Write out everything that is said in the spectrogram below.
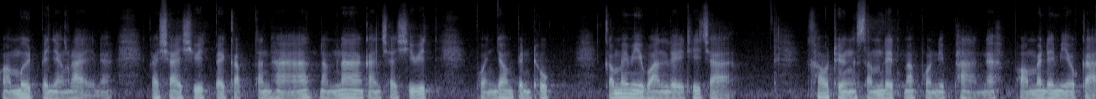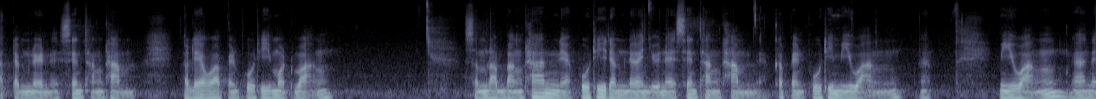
ความมืดเป็นอย่างไรนะก็ใช้ชีวิตไปกับตัณหานำหน้าการใช้ชีวิต ผลย่อมเป็นทุกข์ ก็ไม่มีวันเลยที่จะเข้าถึงสำเร็จมรรคผลนิพพานนะเพราะไม่ได้มีโอกาสดำเนินในเส้นทางธรรม ก็เรียกว่าเป็นผู้ที่หมดหวังสำหรับบางท่านเนี่ยผู้ที่ดำเนินอยู่ในเส้นทางธรรมเนี่ยก็เป็นผู้ที่มีหวังนะมีหวังนะใน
